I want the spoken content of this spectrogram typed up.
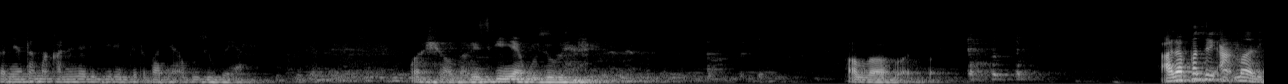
Ternyata makanannya dikirim ke tempatnya Abu Zubair. Masya Allah, rizkinya Abu Zubair. Allahu Akbar. Ada qadri a'mali.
